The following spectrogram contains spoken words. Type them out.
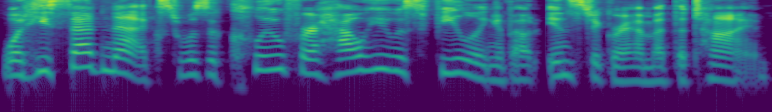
What he said next was a clue for how he was feeling about Instagram at the time.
